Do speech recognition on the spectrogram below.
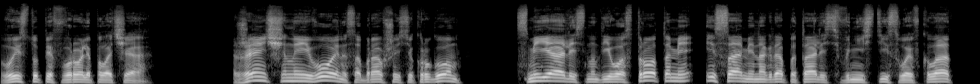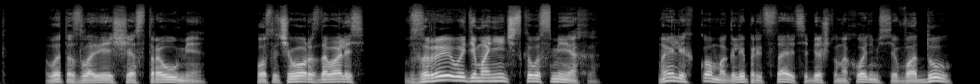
выступив в роли палача. Женщины и воины, собравшиеся кругом, смеялись над его остротами и сами иногда пытались внести свой вклад в это зловещее остроумие, после чего раздавались взрывы демонического смеха. Мы легко могли представить себе, что находимся в аду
